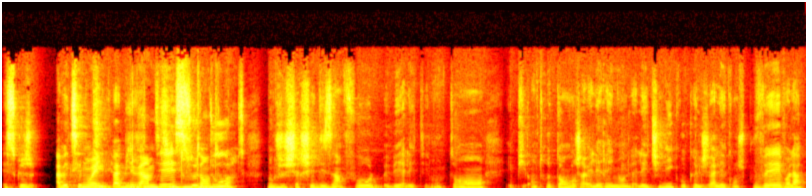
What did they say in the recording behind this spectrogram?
Est-ce que je- avec cette Oui, culpabilité, un petit doute ce toi. doute, donc je cherchais des infos, le bébé allaitait longtemps, et puis entre-temps, bon, j'avais les réunions de la League auxquelles j'allais quand je pouvais, voilà,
